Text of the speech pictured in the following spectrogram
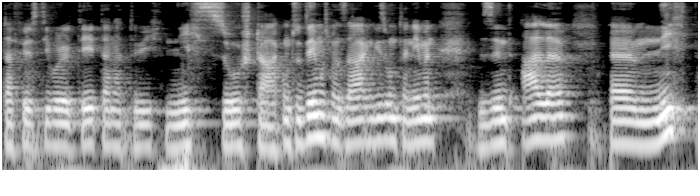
Dafür ist die Volatilität dann natürlich nicht so stark. Und zudem muss man sagen, diese Unternehmen sind alle ähm, nicht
